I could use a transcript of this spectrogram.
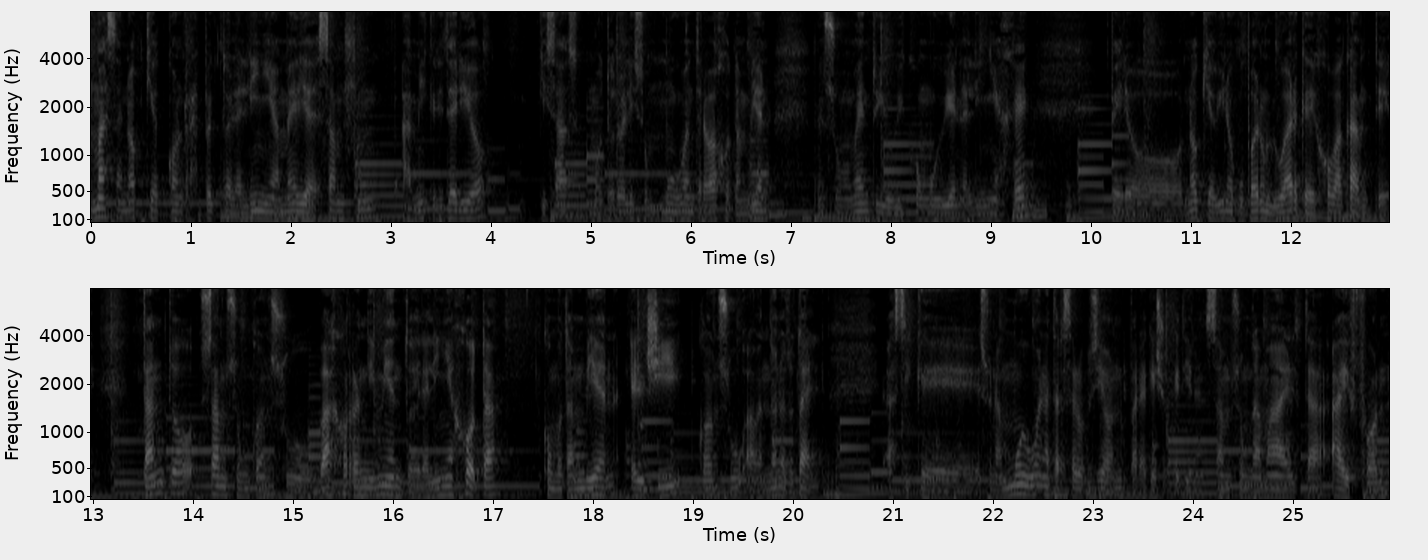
más a Nokia con respecto a la línea media de Samsung, a mi criterio. Quizás Motorola hizo un muy buen trabajo también en su momento y ubicó muy bien la línea G, pero Nokia vino a ocupar un lugar que dejó vacante tanto Samsung con su bajo rendimiento de la línea J, como también el G con su abandono total. Así que es una muy buena tercera opción para aquellos que tienen Samsung gama alta, iPhone.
